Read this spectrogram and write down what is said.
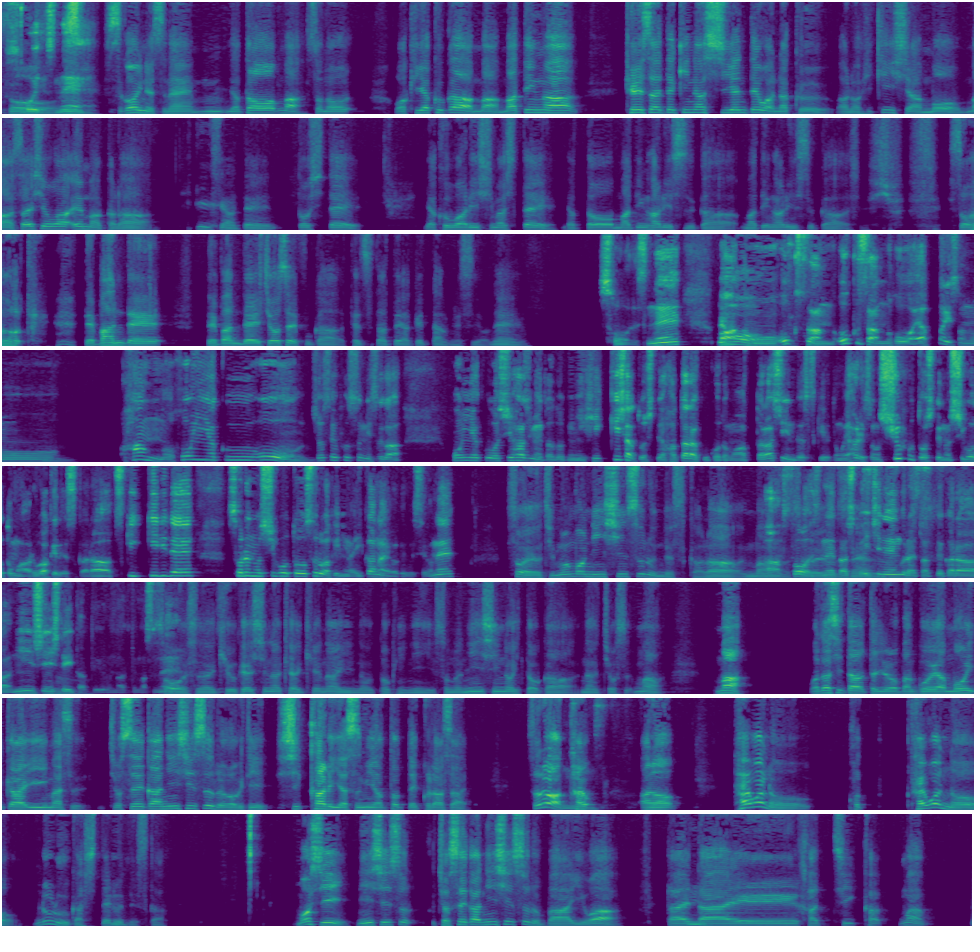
すごいですね。すごいですね。うん、やっと、まあ、その脇役が、まあ、マーティンが経済的な支援ではなく、あの、被疑者も、まあ、最初はエマから被疑者でとして役割しまして、やっとマーティン・ハリスが、マーティン・ハリスが、しその出番で、出番でジョセフが手伝ってあげたんですよね。そうですね。まあ、あの奥さん、うん奥さんの方はやっぱりその、藩の翻訳を、うんジョセフ・スミスが翻訳をし始めた時に筆記者として働くこともあったらしいんですけれどもやはりその主婦としての仕事もあるわけですからつきっきりでそれの仕事をするわけにはいかないわけですよね。そうよ、自分も妊娠するんですから、まあそうですねれ確か1年ぐらい経ってから妊娠していたというふうになってますね。そうですね、休憩しなきゃいけないの時に、その妊娠の人が、な女性まあ、まあ、私たちの番号はもう一回言います。女性が妊娠する時に、しっかり休みを取ってください。それは台、うん。あの台湾のこ台湾のルールが知ってるんですか、もし妊娠する、女性が妊娠する場合は、だいたい8か、まあ、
